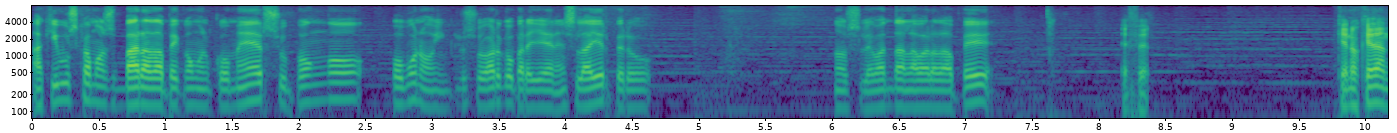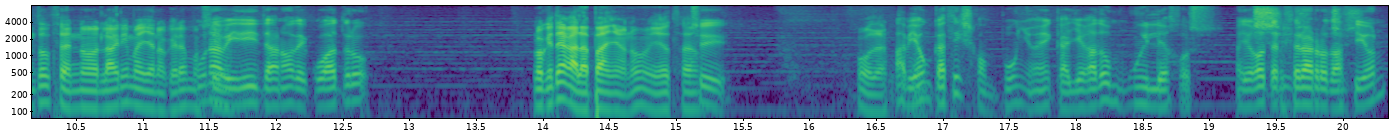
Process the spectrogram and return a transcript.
Aquí buscamos vara de AP como el comer, supongo. O bueno, incluso arco para llegar en Slayer, pero nos levantan la vara de AP. F. ¿Qué nos queda entonces? No, lágrimas ya no queremos. Una sí. vidita, ¿no? De 4. Lo que te haga el apaño, ¿no? Ya está. Sí. Joder. Había un Kha'Zix con puño, ¿eh? Que ha llegado muy lejos. Ha llegado a Sí, tercera sí, sí, rotación.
